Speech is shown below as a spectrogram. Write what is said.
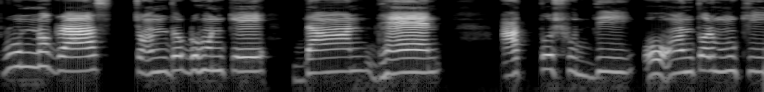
পূর্ণগ্রাস চন্দ্রগ্রহণকে দান, ধ্যান আত্মশুদ্ধি ও অন্তর্মুখী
